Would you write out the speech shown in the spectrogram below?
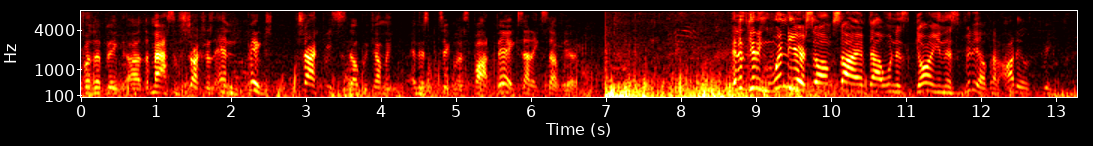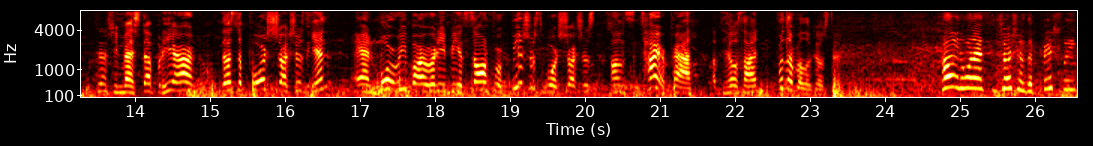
for the big, uh, the massive structures and big track pieces that'll be coming in this particular spot. Very exciting stuff here. It is getting windier, so I'm sorry if that wind is going in this video, that audio is being potentially messed up. But here are the support structures again, and more rebar ready to be installed for future support structures on this entire path of the hillside for the roller coaster. Halloween Horror Nights construction is officially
